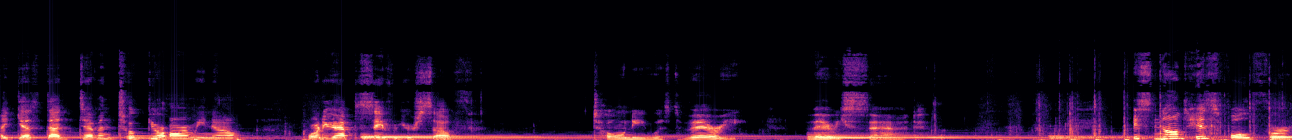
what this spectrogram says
I guess that Devin took your army now. What do you have to say for yourself? Tony was very, very sad. it's not his fault for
